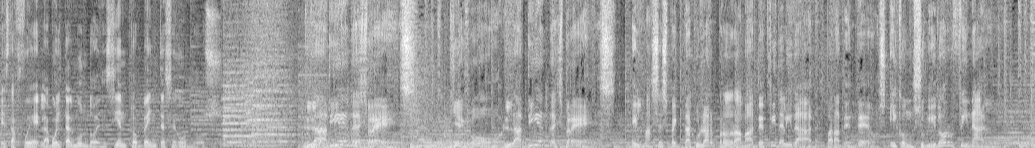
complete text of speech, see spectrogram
Esta fue la vuelta al mundo en 120 segundos. La tienda express. Llegó la tienda express. El más espectacular programa de fidelidad para tenderos y consumidor final.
